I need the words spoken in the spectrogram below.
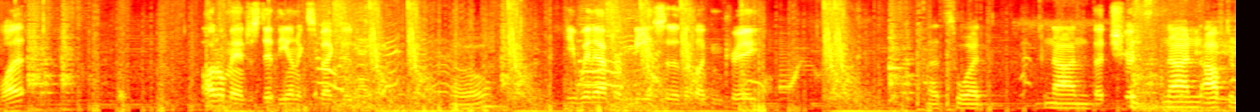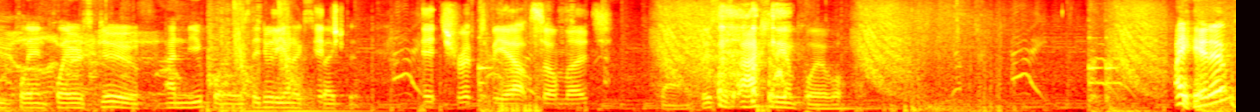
What? Automan just did the unexpected. Oh, He went after me instead of the fucking crate. that's what non That trip. non often playing players do, and new players. They do the unexpected. It tripped me out so much. God, this is actually unplayable. I hit him.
